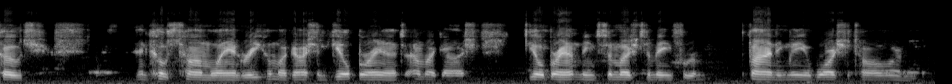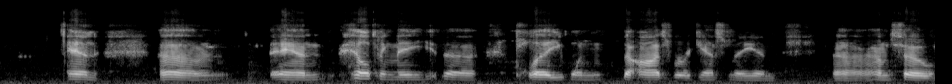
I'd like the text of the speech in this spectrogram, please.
coach and Coach Tom Landry. Oh my gosh, and Gil Brandt. Oh my gosh, Gil Brandt means so much to me for finding me at Ouachita and and um, and helping me uh, play when the odds were against me. And uh, I'm so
